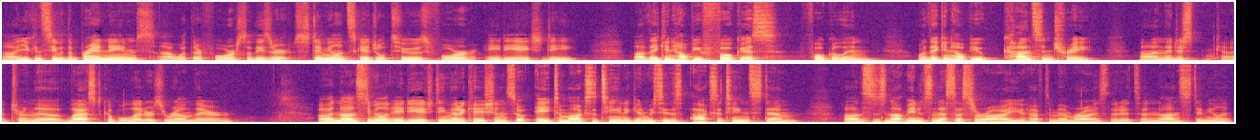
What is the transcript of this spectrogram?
uh, you can see with the brand names uh, what they're for. So these are stimulant schedule 2s for ADHD. Uh, they can help you focus, focalin, or they can help you concentrate, uh, and they just kind of turn the last couple letters around there. Uh, non-stimulant ADHD medication, so atomoxetine, again we see this oxetine stem. Uh, this does not mean it's an SSRI. You have to memorize that it's a non-stimulant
